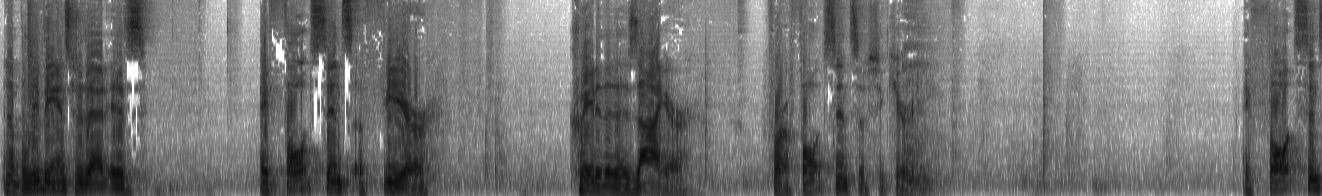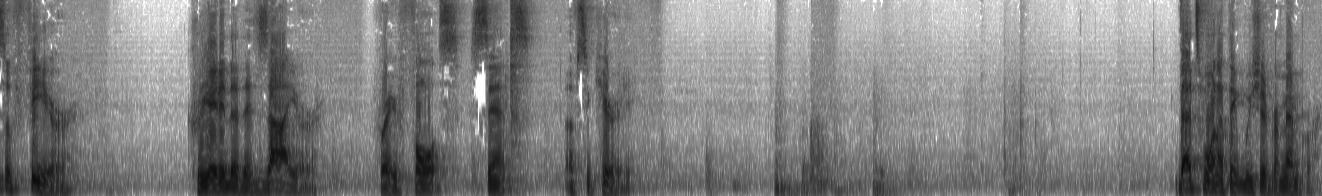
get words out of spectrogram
And I believe the answer to that is a false sense of fear created a desire for a false sense of security. A false sense of fear created a desire for a false sense of security. That's one I think we should remember.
